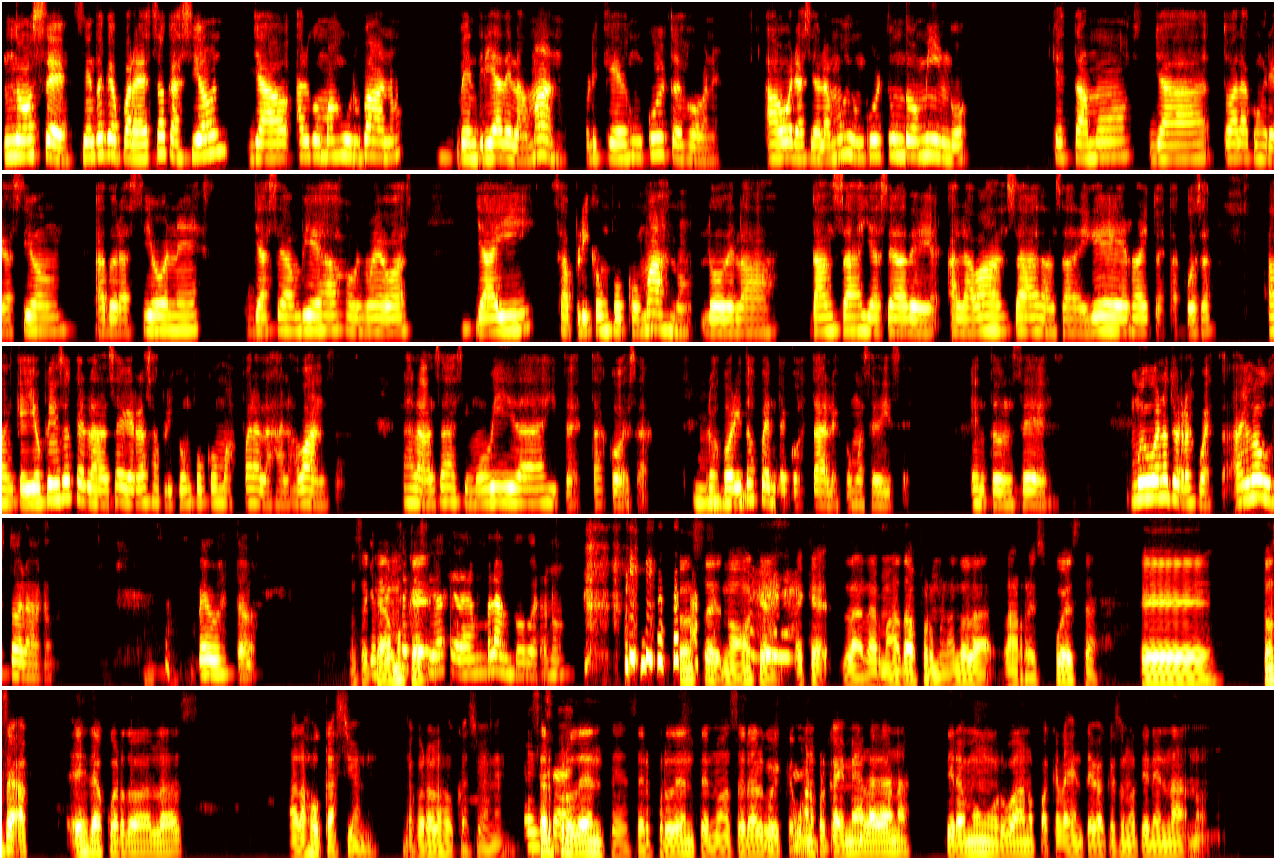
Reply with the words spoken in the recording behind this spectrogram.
no sé, siento que para esa ocasión ya algo más urbano vendría de la mano porque es un culto de jóvenes. Ahora, si hablamos de un culto un domingo, que estamos ya toda la congregación, adoraciones, ya sean viejas o nuevas, ya ahí se aplica un poco más, ¿no? Lo de las danzas, ya sea de alabanza, danza de guerra y todas estas cosas. Aunque yo pienso que la danza de guerra se aplica un poco más para las alabanzas, las alabanzas así movidas y todas estas cosas. Los coritos pentecostales, como se dice. Entonces, muy buena tu respuesta. A mí me gustó, la verdad. Me gustó. Entonces quedamos que... que se iba a quedar en blanco, pero no. Entonces, no, que es que la, hermana estaba formulando la, respuesta. Eh, entonces, es de acuerdo a las, a las ocasiones. De acuerdo a las ocasiones. Ser prudente, ser prudente, no hacer algo y que, bueno, porque a mí me da la gana tirarme un urbano para que la gente vea que eso no tiene nada. No, no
